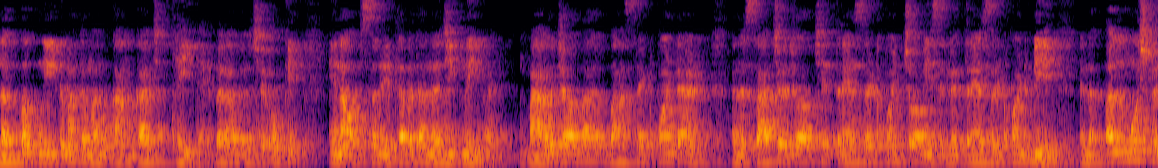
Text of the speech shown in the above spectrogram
લગભગ નીટમાં તમારું કામકાજ થઈ જાય. બરાબર છે? ઓકે એના ઓપ્શન એટલા બધા નજીક નહીં હોય. મારો જવાબ આવ્યો બાસઠ પોઈન્ટ આઠ અને સાચો જવાબ છે ત્રેસઠ પોઈન્ટ ચોવીસ એટલે ત્રેસઠ પોઈન્ટ બે. એટલે ઓલમોસ્ટ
